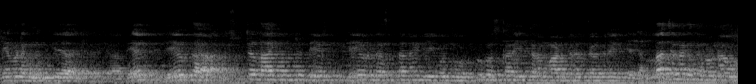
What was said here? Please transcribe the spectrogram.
ಅದೇ ಮೇಡಮ್ ನಮಗೆ ಅದೇ ದೇವ್ರದ ಇಷ್ಟಲಾಗಿಬಿಟ್ಟು ದೇವ್ ದೇವ್ರ ದೇವಸ್ಥಾನ ಈ ಒಂದು ಒಟ್ಟಿಗೋಸ್ಕರ ಈ ಥರ ಮಾಡ್ತಾರೆ ಅಂತ ಹೇಳಿದ್ರೆ ಈಗ ಎಲ್ಲ ಜನಗದವರು ನಾವು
